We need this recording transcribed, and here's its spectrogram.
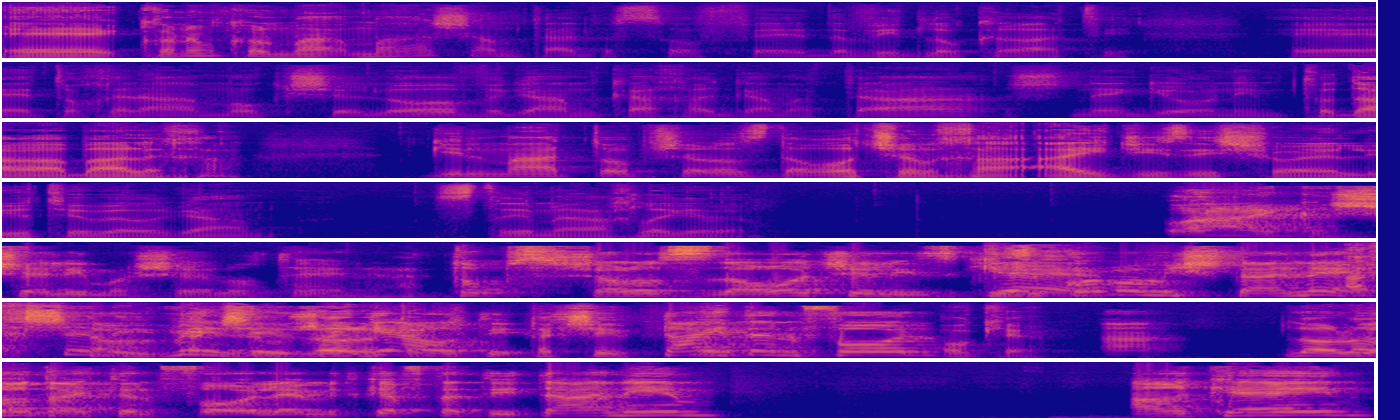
אה, קודם כל, מה רשמת עד הסוף? אה, דוד, לא קראתי. תוכן העמוק שלו, וגם ככה, גם אתה, שני גאונים. תודה רבה לך. גיל, מה הטופ שלוש סדרות שלך? IGZ שואל, יוטיובר גם. סטרימר, אחלה גבר. וואי, קשה לי עם השאלות האלה. הטופ שלוש סדרות שלי, כי זה כן. כל פעם משתנה. אח שלי, משגע לא, אותי. תקשיב. Titanfall. אוקיי. אה, לא, לא. לא Titanfall, מתקפת הטיטנים, Arcane,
